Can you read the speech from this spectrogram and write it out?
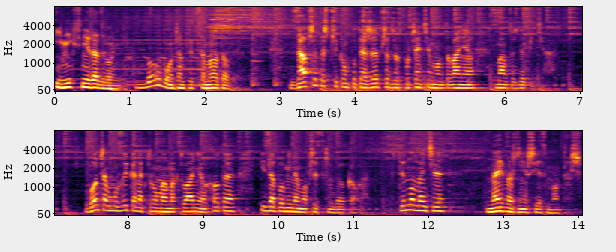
i nikt nie zadzwoni, bo włączam tryb samolotowy. Zawsze też przy komputerze przed rozpoczęciem montowania mam coś do picia. Włączam muzykę, na którą mam aktualnie ochotę i zapominam o wszystkim dookoła. W tym momencie najważniejszy jest montaż.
